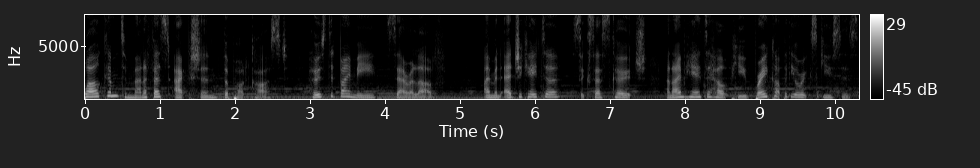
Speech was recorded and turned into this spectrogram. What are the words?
Welcome to Manifest Action, the podcast, hosted by me, Sarah Lovatt. I'm an educator, success coach, and I'm here to help you break up with your excuses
